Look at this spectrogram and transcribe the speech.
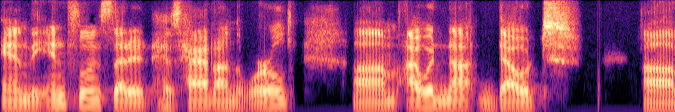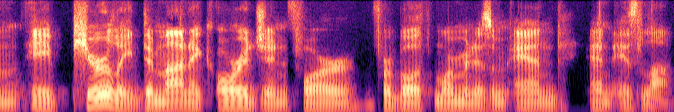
and the influence that it has had on the world, um, I would not doubt um, a purely demonic origin for for both Mormonism and and Islam.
